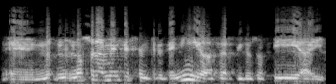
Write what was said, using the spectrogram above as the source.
Eh, no, no, solamente es entretenido hacer filosofía y,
